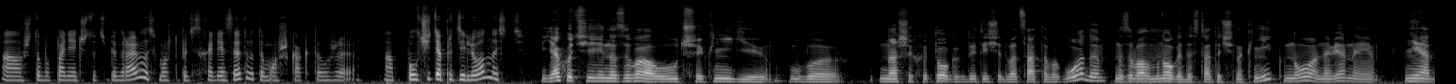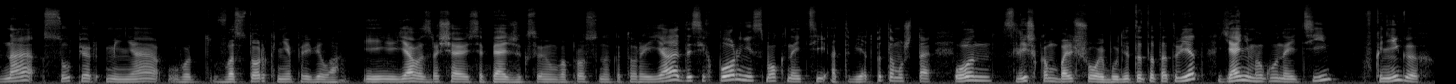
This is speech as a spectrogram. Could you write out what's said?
а, чтобы понять, что тебе нравилось. Может быть, исходя из этого, ты можешь как-то уже а, получить определенность. Я хоть и называл лучшие книги в наших итогах 2020 года. Называл много достаточно книг, но, наверное, ни одна супер меня вот в восторг не привела. И я возвращаюсь опять же к своему вопросу, на который я до сих пор не смог найти ответ, потому что он слишком большой будет этот ответ. Я не могу найти в книгах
